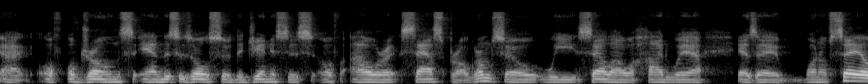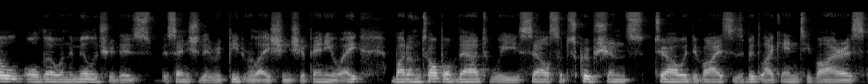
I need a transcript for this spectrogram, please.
uh, of, of drones. And this is also the genesis of our SaaS program. So we sell our hardware as a one-off sale, although in the military there's essentially a repeat relationship anyway. But on top of that, we sell subscriptions to our devices, a bit like antivirus,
